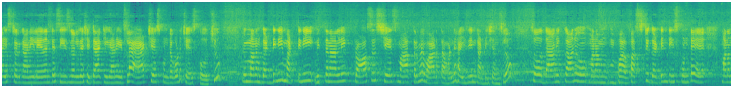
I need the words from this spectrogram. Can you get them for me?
ఆయిస్టర్ కానీ లేదంటే సీజనల్గా షిటాకి కానీ ఇట్లా యాడ్ చేసుకుంటా కూడా చేసుకోవచ్చు. మనం గడ్డిని మట్టిని విత్తనాల్ని ప్రాసెస్ చేసి మాత్రమే వాడతామండి హైజీన్ కండిషన్స్లో. సో దానికి కాను మనం ఫస్ట్ గడ్డిని తీసుకుంటే మనం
